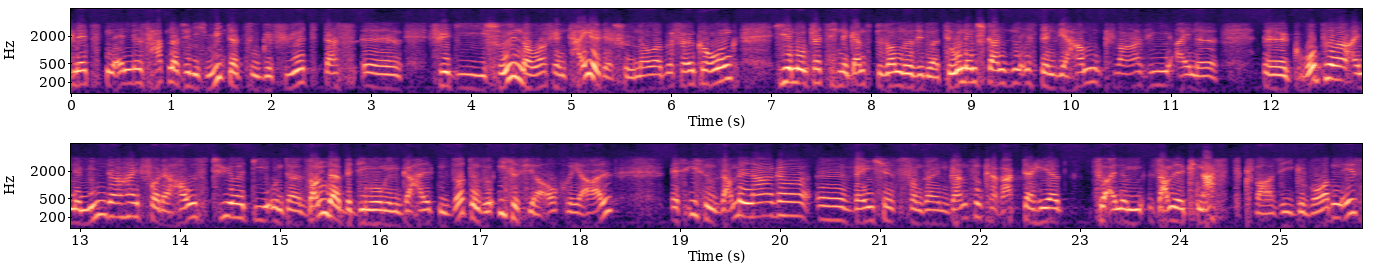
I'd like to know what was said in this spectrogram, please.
letzten Endes hat natürlich mit dazu geführt, dass für die Schönauer, für einen Teil der Schönauer Bevölkerung hier nun plötzlich eine ganz besondere Situation entstanden ist, denn wir haben quasi eine Gruppe, eine Minderheit vor der Haustür, die unter Sonderbedingungen gehalten wird, und so ist es ja auch real. Es ist ein Sammellager, äh, welches von seinem ganzen Charakter her zu einem Sammelknast quasi geworden ist.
